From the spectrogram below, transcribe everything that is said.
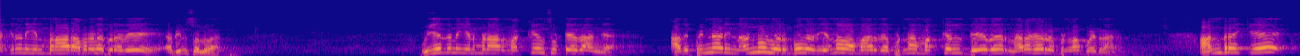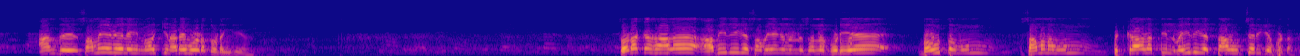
அக்னனை என்பனார் அவரள பிறவே அப்படின்னு சொல்லுவார். உயர்தனை என்பனார் மக்கள் சுட்டே தாங்க அது பின்னாடி நன்னூல் வரும்போது அது என்னவா மாறுது அப்படின்னா மக்கள் தேவர் நரகர் அப்படின்லாம் போயிடுறாங்க. அன்றைக்கே அந்த சமய வேலையை நோக்கி நடைபோட தொடங்கியது. தொடக்க கால அவைதீக சமயங்கள் என்று சொல்லக்கூடிய பௌத்தமும் சமணமும் பிற்காலத்தில் வைதிகத்தால் உச்சரிக்கப்பட்டது.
